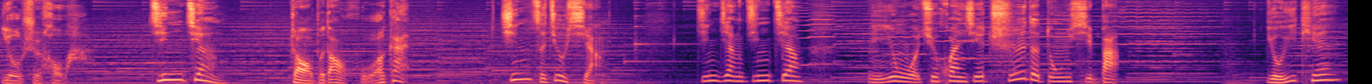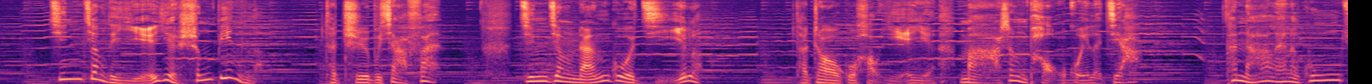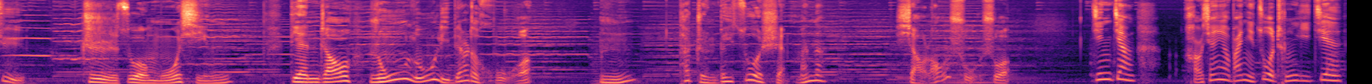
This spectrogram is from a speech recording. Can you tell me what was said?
有时候啊，金匠找不到活干，金子就想：金匠，金匠，你用我去换些吃的东西吧。有一天，金匠的爷爷生病了，他吃不下饭，金匠难过极了。他照顾好爷爷，马上跑回了家。他拿来了工具，制作模型，点着熔炉里边的火。嗯，他准备做什么呢？小老鼠说：“金匠好像要把你做成一件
